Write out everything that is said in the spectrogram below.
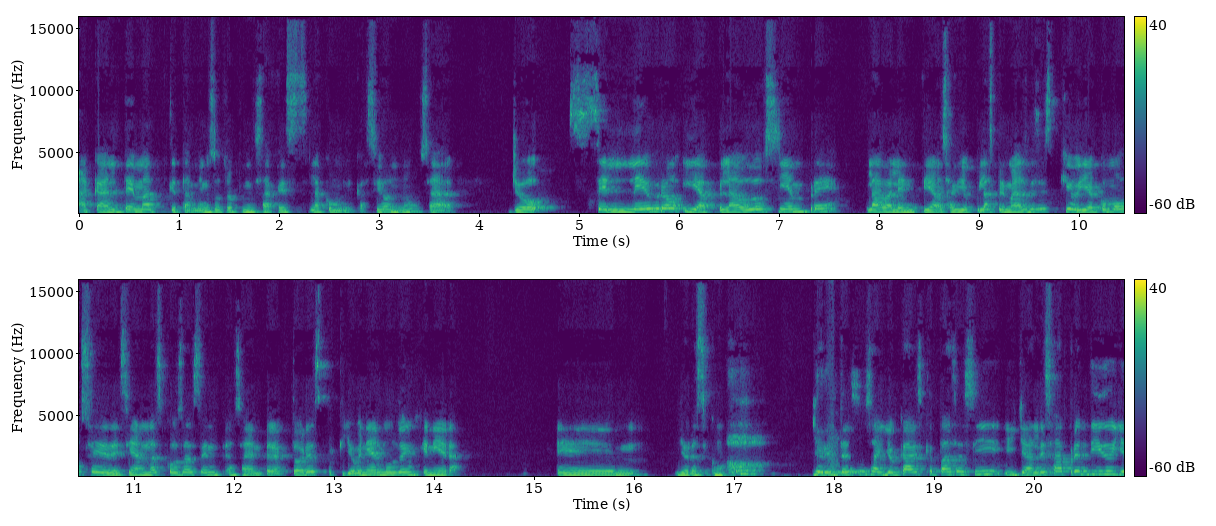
Acá el tema que también es otro aprendizaje es la comunicación, ¿no? O sea, yo celebro y aplaudo siempre la valentía, o sea, yo las primeras veces que oía cómo se decían las cosas, o sea, entre actores, porque yo venía del mundo de ingeniera, eh, yo era así como, ¡Oh! Y ahorita, o sea, yo cada vez que pasa así y ya les he aprendido y,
